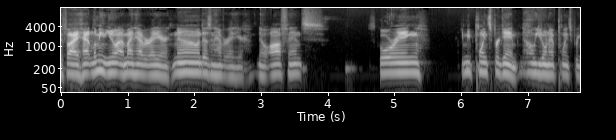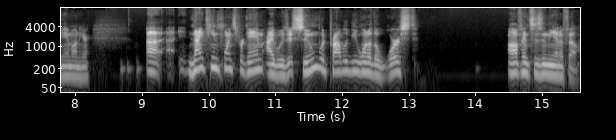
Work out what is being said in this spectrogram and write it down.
if I had let me you know I might have it right here. No, it doesn't have it right here. No offense, scoring. Give me points per game. No, you don't have points per game on here. Uh, 19 points per game, I would assume would probably be one of the worst offenses in the NFL.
